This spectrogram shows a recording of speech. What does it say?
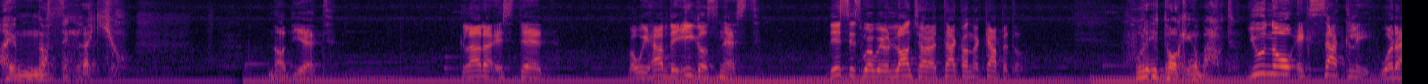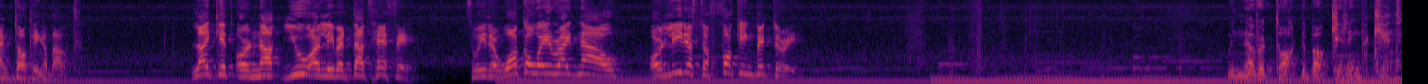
I am nothing like you. Not yet. Clara is dead. But we have the Eagle's Nest. This is where we'll launch our attack on the capital. What are you talking about? You know exactly what I'm talking about. Like it or not, you are Libertad Jefe. So either walk away right now, or lead us to fucking victory. We never talked about killing the kid.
